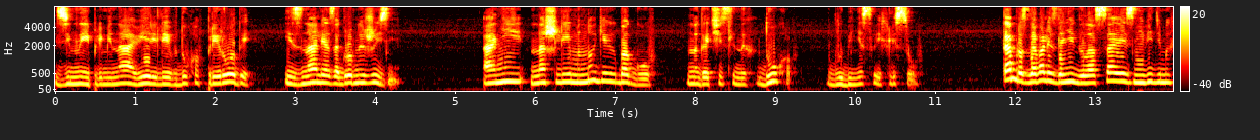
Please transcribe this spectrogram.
Земные племена верили в духов природы и знали о загробной жизни. Они нашли многих богов, многочисленных духов в глубине своих лесов. Там раздавались для них голоса из невидимых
